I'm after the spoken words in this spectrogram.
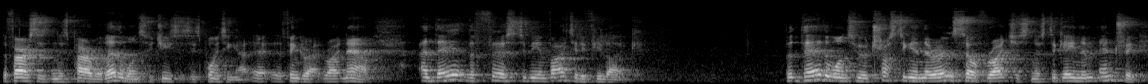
The Pharisees in this parable, they're the ones who Jesus is pointing at, uh, the finger at right now. And they're the first to be invited, if you like. But they're the ones who are trusting in their own self righteousness to gain them entry.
